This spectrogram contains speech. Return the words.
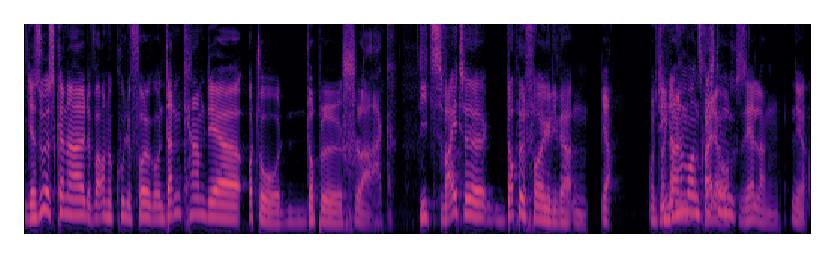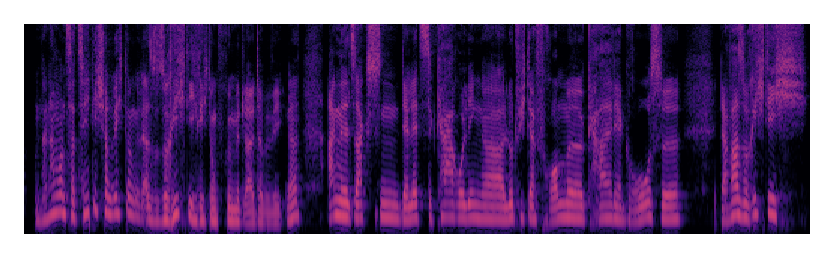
Der Suezkanal, das war auch eine coole Folge. Und dann kam der Otto-Doppelschlag. Die zweite Doppelfolge, die wir hatten. Und die Und dann haben wir uns beide Richtung- auch sehr lang. Ja. Und dann haben wir uns tatsächlich schon Richtung, also so richtig Richtung Frühmittelalter bewegt, ne? Angelsachsen, der letzte Karolinger, Ludwig der Fromme, Karl der Große. Da war so richtig,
